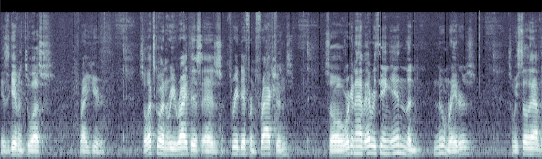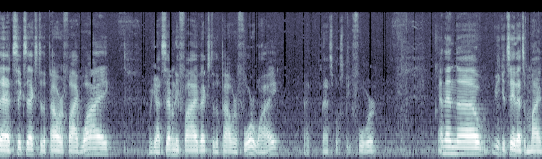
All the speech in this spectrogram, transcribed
is given to us right here. So let's go ahead and rewrite this as three different fractions. So we're going to have everything in the numerators. So we still have that 6x to the power of 5y. We got 75x to the power of 4y. That, that's supposed to be 4. And then uh, you could say that's a mi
